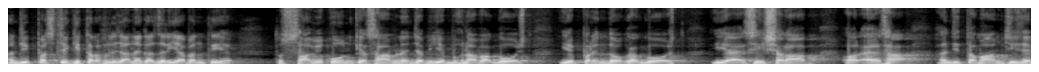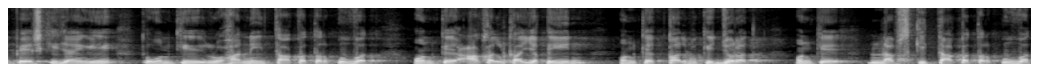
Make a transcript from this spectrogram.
ہاں جی پستی کی طرف لے جانے کا ذریعہ بنتی ہے۔ تو سابقون کے سامنے جب یہ بھنا ہوا گوشت، یہ پرندوں کا گوشت یا ایسی شراب اور ایسا ہاں جی تمام چیزیں پیش کی جائیں گی، تو ان کی روحانی طاقت اور قوت، ان کے عقل کا یقین ان کے قلب کی جرت، ان کے نفس کی طاقت اور قوت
